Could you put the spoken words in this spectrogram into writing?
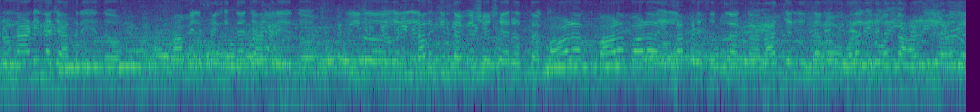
ಕರುನಾಡಿನ ಜಾತ್ರೆ ಇದು, ಆಮೇಲೆ ಸಂಗೀತ ಜಾತ್ರೆ ಇದು. ಇದು ಎಲ್ಲದಕ್ಕಿಂತ ವಿಶೇಷ ಇರುತ್ತೆ. ಭಾಳ ಭಾಳ ಭಾಳ ಎಲ್ಲ ಕಡೆ ಸುತ್ತಲ ರಾಜ್ಯದಿಂದನೂ ಒಳಗಿರುವಂಥ ಹಳ್ಳಿಯೊಳಗೆ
